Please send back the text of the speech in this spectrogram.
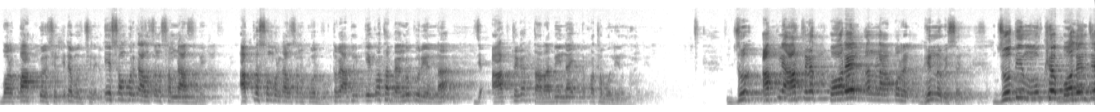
বড় পাপ করেছেন, এটা বলছেন এ সম্পর্কে আলোচনা সামনে আসবে। আপনার সম্পর্কে আলোচনা করব। তবে আপনি এ কথা ব্যঙ্গ করিয়েন না যে আট টাকা তারাবি নাই, এ কথা বলিয়েন না। আপনি আট টাকা পড়েন আর না পড়েন, ভিন্ন বিষয়। যদি মুখে বলেন যে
